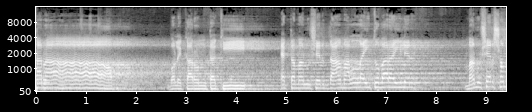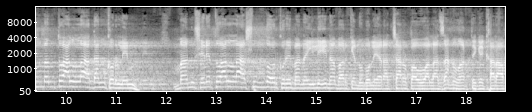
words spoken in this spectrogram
খারাপ। বলে কারণটা কি? একটা মানুষের দাম আল্লাহ তো বাড়াইলেন, মানুষের সম্মান তো আল্লাহ দান করলেন। মানুষের তো আল্লাহ সুন্দর করে বানাইলেন আবার কেন বলে এরা চার পাওয়ালা জানোয়ার থেকে খারাপ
